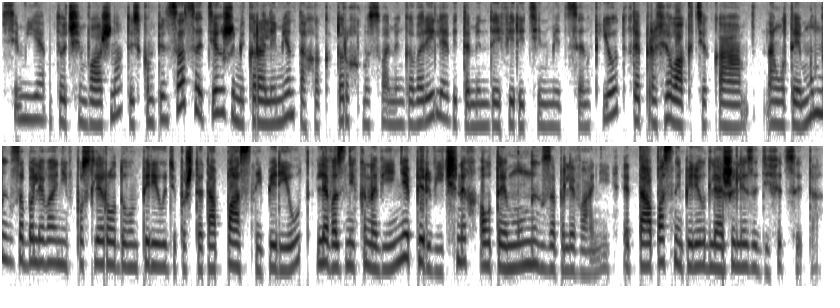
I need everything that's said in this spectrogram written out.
в семье. Это очень важно. То есть компенсация тех же микроэлементов, о которых мы с вами говорили, витамин D, ферритин, мид, цинк, йод. Это профилактика аутоиммунных заболеваний в послеродовом периоде, потому что это опасный период для возникновения первичных аутоиммунных заболеваний. Это опасный период для железодефицита.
